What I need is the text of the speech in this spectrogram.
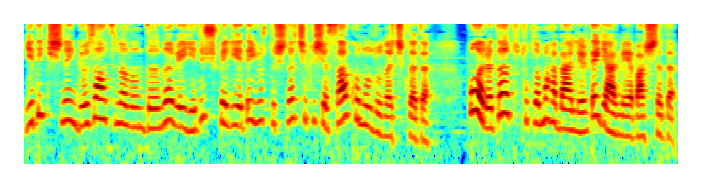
7 kişinin gözaltına alındığını ve 7 şüpheliye de yurt dışına çıkış yasağı konulduğunu açıkladı. Bu arada tutuklama haberleri de gelmeye başladı.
